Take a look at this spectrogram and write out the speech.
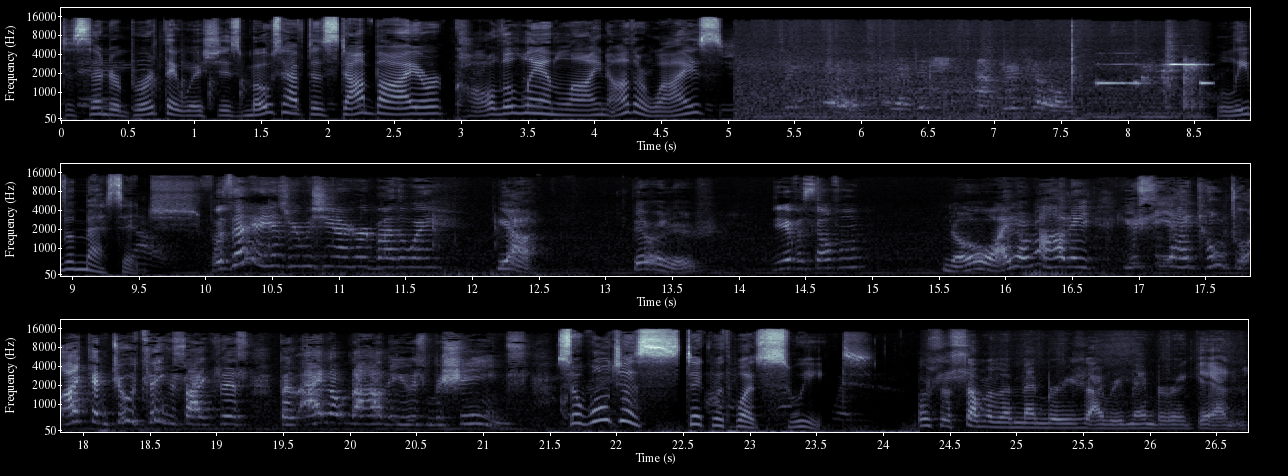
to send her birthday wishes, most have to stop by or call the landline. Otherwise, leave a message. Was that an answering machine I heard, by the way? Yeah, there it is. Do you have a cell phone? No, I don't know how to. You see, I told you I can do things like this, but I don't know how to use machines. So we'll just stick with what's sweet. Those are some of the memories I remember again.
